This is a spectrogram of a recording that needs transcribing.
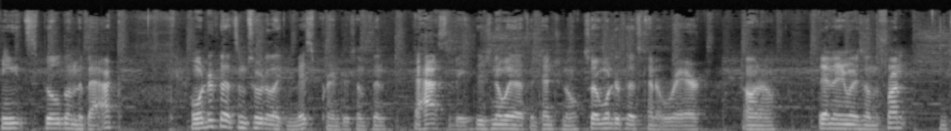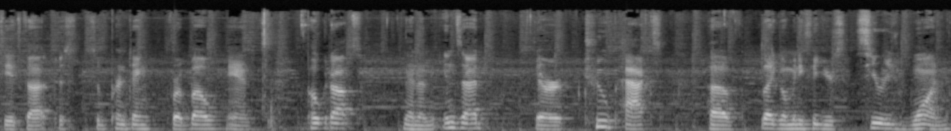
paint spilled on the back. I wonder if that's some sort of like misprint or something. It has to be. There's no way that's intentional. So I wonder if that's kind of rare. I don't know. Then anyways, on the front, you can see it's got just some printing for a bow and polka dots. And then on the inside, there are two packs of LEGO minifigures Series 1,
